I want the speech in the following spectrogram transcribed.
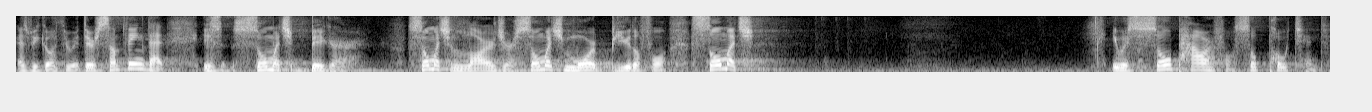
as we go through it. There's something that is so much bigger, so much larger, so much more beautiful, so much. It was so powerful, so potent,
